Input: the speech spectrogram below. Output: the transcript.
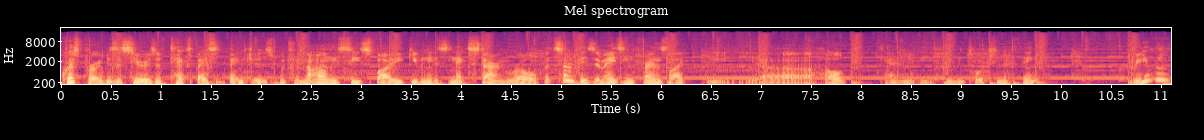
Questprobe is a series of text-based adventures which would not only see Spidey given his next starring role, but some of his amazing friends like the uh, Hulk and the Human Torch in the Thing. Really?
